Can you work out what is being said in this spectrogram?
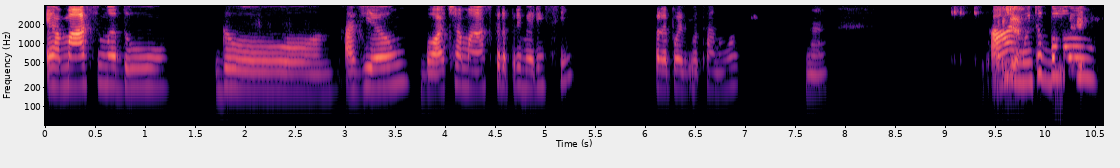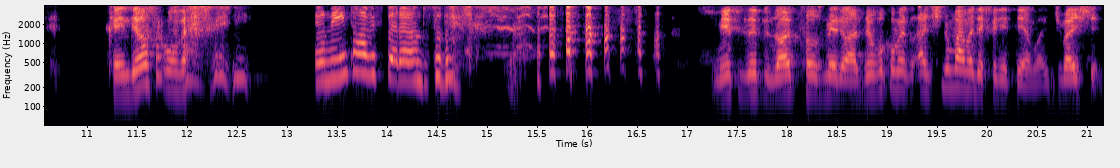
É a máxima do, do avião, bote a máscara primeiro em si, para depois Sim. botar no outro, né? Ai, Olha, muito bom. Rendeu essa conversa aí? Eu nem estava esperando tudo isso. Nesses episódios são os melhores. Eu vou começar. A gente não vai mais definir tema. A gente vai che-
